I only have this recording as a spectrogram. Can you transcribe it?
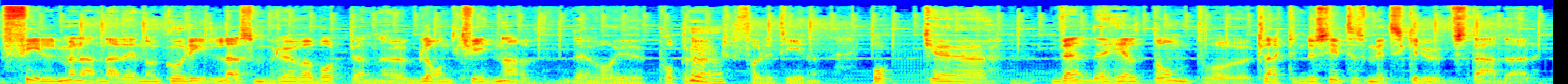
filmerna när det är någon gorilla som rövar bort en blond kvinna. Det var ju populärt mm. förr i tiden. Och eh, vänder helt om på klacken. Du sitter som ett skruvstäd där.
